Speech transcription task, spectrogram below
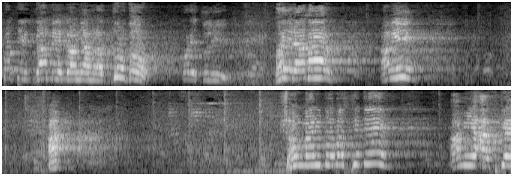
প্রতি গ্রামে গ্রামে আমরা দুর্গ করে তুলি। ভাইরা আমার, আমি সম্মানিত উপস্থিতি, আমি আজকে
